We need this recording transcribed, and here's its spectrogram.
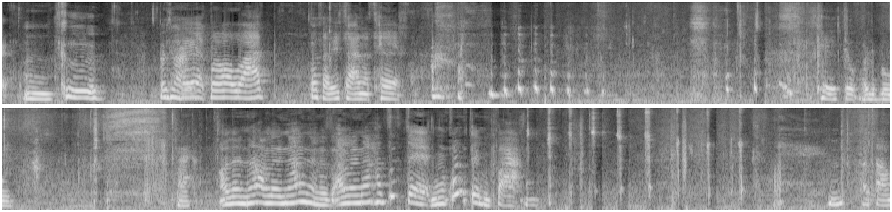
ก อืมคือภาษาแทกแปลว่าวัดภาษาอีสานอะแทกโอเคจบบริบูรณ์ไปอะไรนะอะไรนะเนี่ยอะไรนะฮัตแตกมันก็เต็มปากอืมอาตาม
